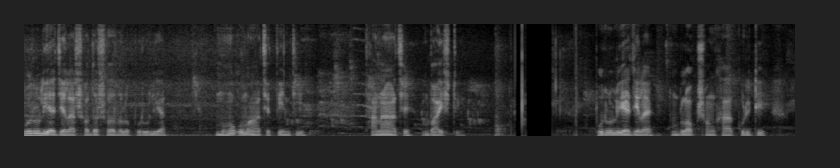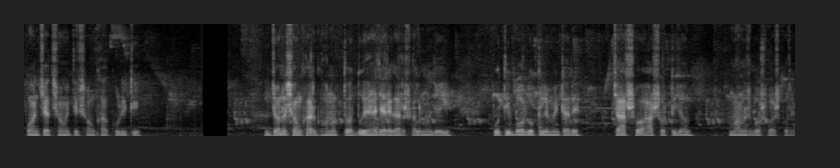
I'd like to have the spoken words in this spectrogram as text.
পুরুলিয়া জেলার সদর শহর হলো পুরুলিয়া। মহকুমা আছে তিনটি, থানা আছে বাইশটি। পুরুলিয়া জেলায় ব্লক সংখ্যা কুড়িটি, পঞ্চায়েত সমিতির সংখ্যা কুড়িটি। জনসংখ্যার ঘনত্ব দুই হাজার এগারো সাল অনুযায়ী প্রতি বর্গ কিলোমিটারে চারশো আটষট্টি জন মানুষ বসবাস করে।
